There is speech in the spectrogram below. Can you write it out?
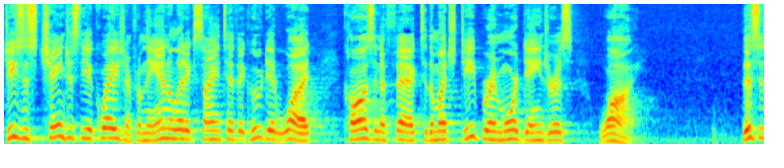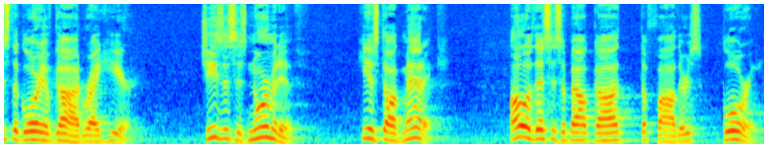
Jesus changes the equation from the analytic, scientific, who did what, cause and effect, to the much deeper and more dangerous why. This is the glory of God right here. Jesus is normative, he is dogmatic. All of this is about God the Father's glory.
